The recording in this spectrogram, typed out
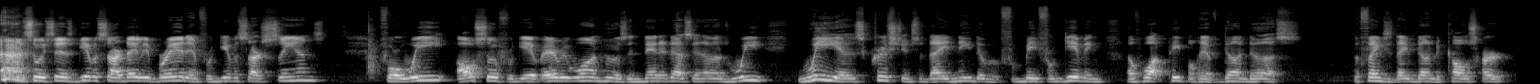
so He says, Give us our daily bread and forgive us our sins for we also forgive everyone who has indebted us. In other words, we, we as Christians today need to be forgiving of what people have done to us, the things that they've done to cause hurt.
